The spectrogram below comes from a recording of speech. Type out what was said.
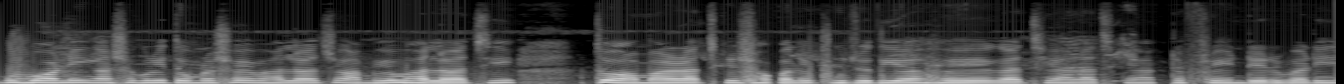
গুড মর্নিং আশা করি তোমরা সবাই ভালো আছো, আমিও ভালো আছি। তো আমার আজকে সকালে পুজো দেওয়া হয়ে গেছে, আর আজকে একটা ফ্রেন্ডের বাড়ি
